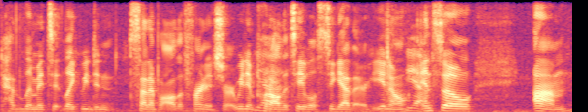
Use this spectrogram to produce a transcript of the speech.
had limited like we didn't set up all the furniture. We didn't put all the tables together, you know. Yeah. And so um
